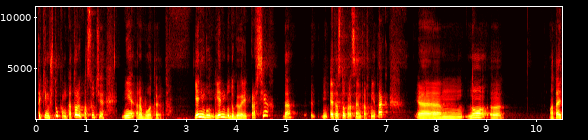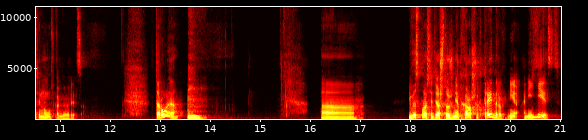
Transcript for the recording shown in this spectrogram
таким штукам, которые, по сути, не работают. Я не буду, я не буду говорить про всех, да, это сто процентов не так, э, но э, мотайте на ус, как говорится. Второе, э, и вы спросите, а что же, нет хороших трейдеров? Нет, они есть.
